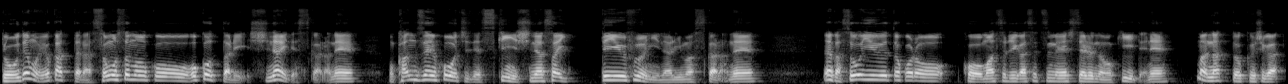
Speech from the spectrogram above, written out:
どうでもよかったらそもそもこう怒ったりしないですからね。もう完全放置で好きにしなさいっていう風になりますからね。なんかそういうところをこう祭りが説明してるのを聞いてね、まあ納得しが、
